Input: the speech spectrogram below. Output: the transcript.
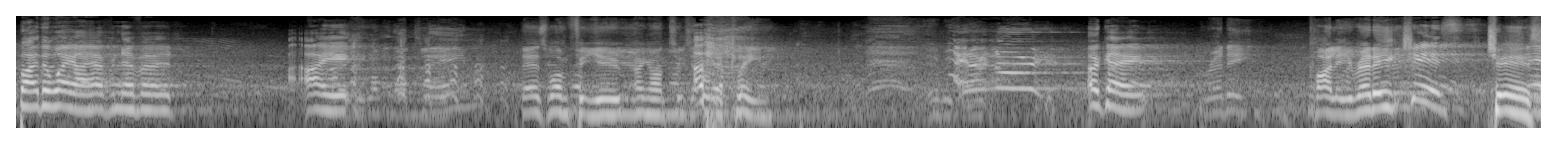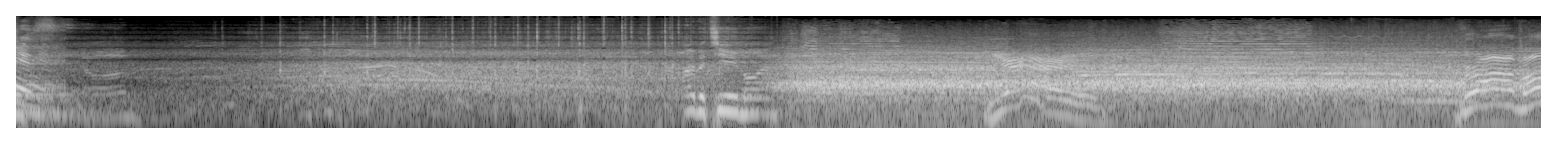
by the way, I have never. I. There's one for you. Hang on, two seconds. They're clean. I don't know. Okay. Ready? Kylie, you ready? Cheers. Cheers. Cheers. Over to you, Maya. Yay! Bravo!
